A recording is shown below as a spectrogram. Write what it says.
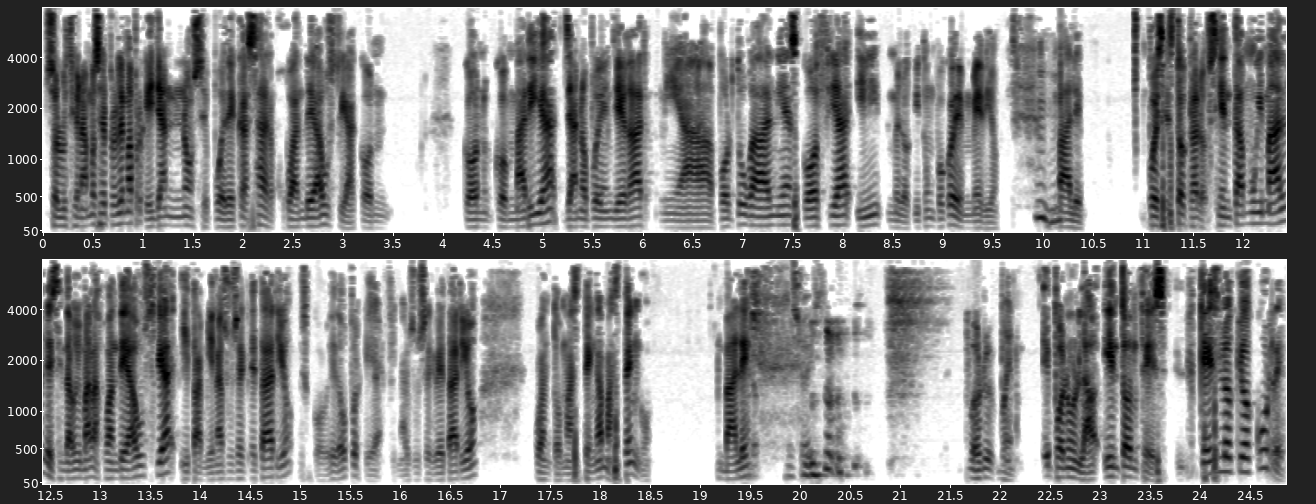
solucionamos el problema porque ya no se puede casar Juan de Austria con con, con, María ya no pueden llegar ni a Portugal ni a Escocia y me lo quito un poco de en medio. Vale. Pues esto, claro, sienta muy mal, le sienta muy mal a Juan de Austria y también a su secretario, Escobedo, porque al final su secretario, cuanto más tenga, más tengo. ¿Vale? eso es. bueno, eh, por un lado. Entonces, ¿qué es lo que ocurre?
